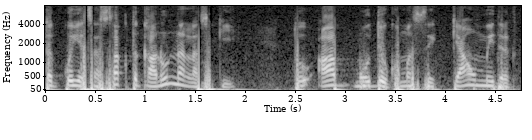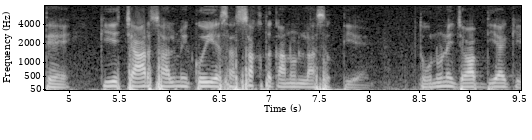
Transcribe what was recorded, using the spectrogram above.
तक कोई ऐसा सख्त कानून न ला सकी तो आप मोदी हुकूमत से क्या उम्मीद रखते हैं? कि ये चार साल में कोई ऐसा सख्त कानून ला सकती है। तो उन्होंने जवाब दिया कि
